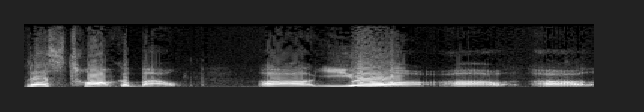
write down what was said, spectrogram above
Let's talk about uh, your uh, uh,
